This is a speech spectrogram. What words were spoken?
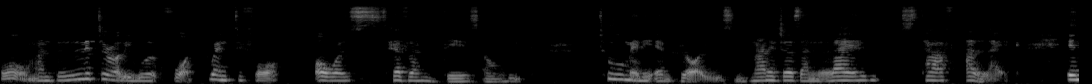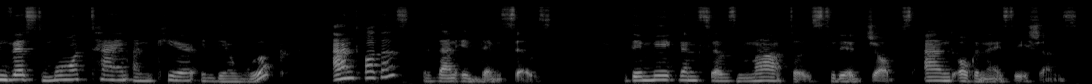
home and literally work for 24 hours, seven days a week. Too many employees, managers, and line staff alike invest more time and care in their work and others than in themselves. They make themselves martyrs to their jobs and organizations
